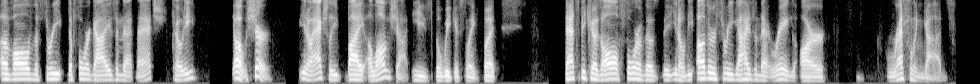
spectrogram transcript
of all the three, the four guys in that match? Cody? Oh, sure. You know, actually, by a long shot, he's the weakest link. But that's because all four of those, you know, the other three guys in that ring are wrestling gods,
